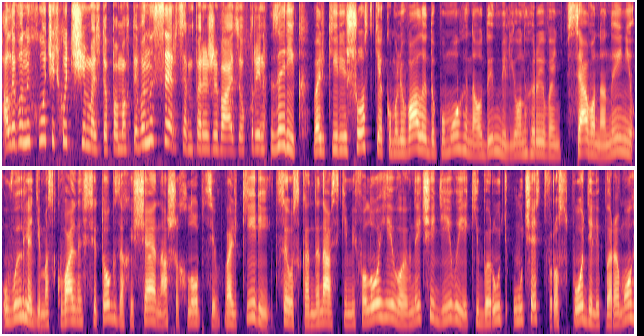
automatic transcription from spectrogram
але вони хочуть хоч чимось допомогти. Вони серцем переживають за Україну. За рік Валькірії шостки акумулювали допомоги на 1 мільйон гривень. Вся вона нині у вигляді маскувальних сіток захищає наших хлопців. Валькірії це у скандинавській міфології войовничі діви, які беруть участь в розподілі перемог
